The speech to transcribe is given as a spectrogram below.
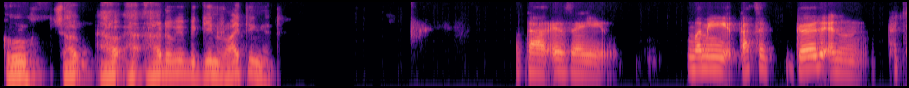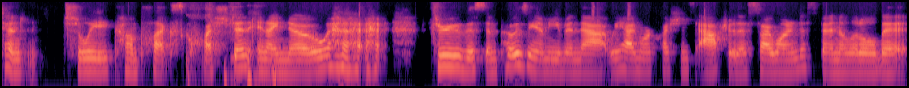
Cool. So how, how do we begin writing it? That is a, let me, that's a good and potentially complex question. And I know through the symposium, even that we had more questions after this. So I wanted to spend a little bit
